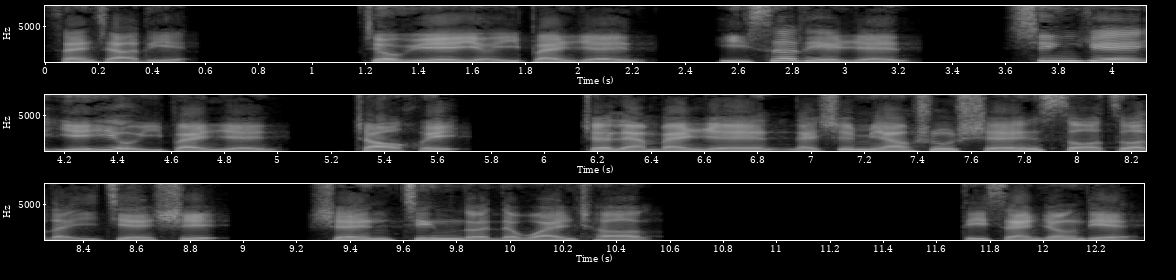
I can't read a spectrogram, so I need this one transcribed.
三小点，旧约有一班人，以色列人；新约也有一班人，召会。这两班人乃是描述神所做的一件事，神经纶的完成。第三重点，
